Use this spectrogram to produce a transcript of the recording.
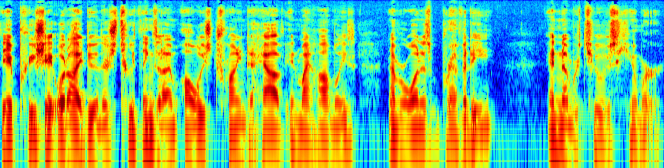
they appreciate what I do. And there's two things that I'm always trying to have in my homilies. Number one is brevity, and number two is humor.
